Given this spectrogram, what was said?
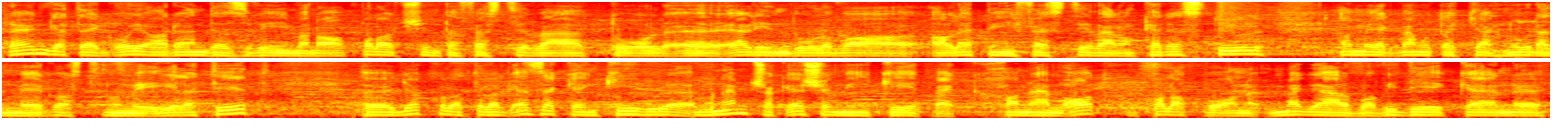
rengeteg olyan rendezvény van a Palacsinta Fesztiváltól elindulva a Lepény Fesztiválon keresztül, amelyek bemutatják megye gasztronómiai életét, gyakorlatilag ezeken kívül nem csak eseményképek, hanem ad alapon megállva vidéken,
